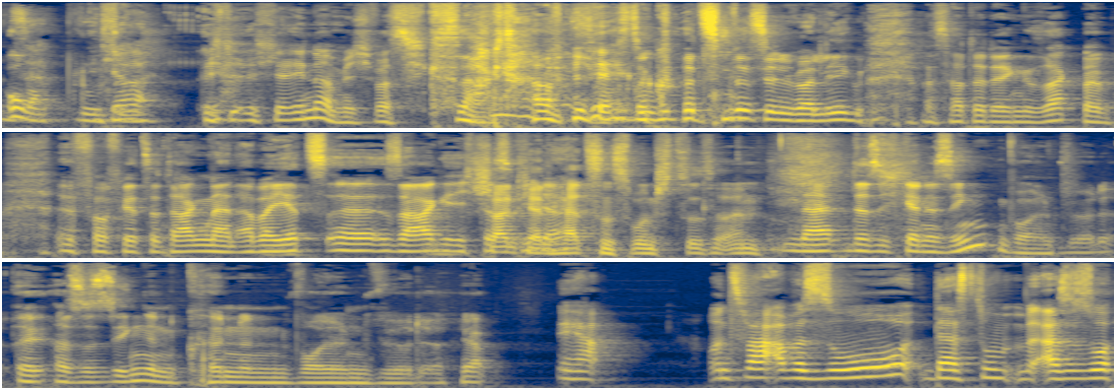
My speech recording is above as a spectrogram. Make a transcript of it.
Oh, ja, ich, ich erinnere mich, was ich gesagt habe. Ich Sehr muss so gut. kurz ein bisschen überlegen. Was hat er denn gesagt beim, äh, vor 14 Tagen? Nein, aber jetzt äh, sage ich, Scheint dass, ja ein Herzenswunsch zu sein. Nein, dass ich gerne singen wollen würde. Äh, also singen können wollen würde. Ja. Ja. Und zwar aber so, dass du, also so,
